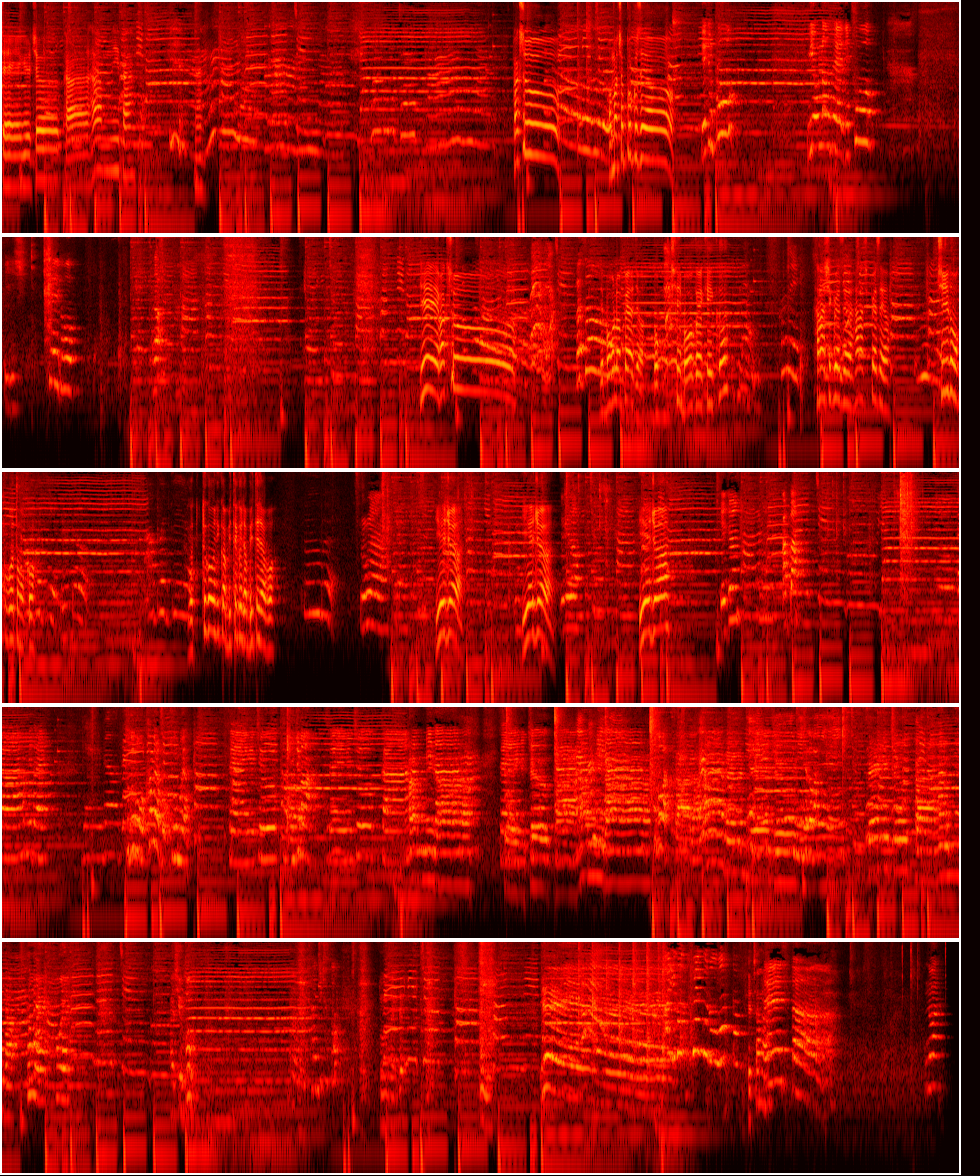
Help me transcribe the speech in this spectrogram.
생일 축하합니다. 박수! 엄마 촛불 끄세요. 얘 좀 푸. 위에 올라오세요. 이제 푸. 이씨. 태도. 예, 박수! 박수. 이제 먹으려면 빼야죠. 먹, 치, 먹을 거예요, 케이크? 하나씩 빼세요. 하나씩 빼세요. 치즈도 먹고 그것도 먹고. 이거 뜨거우니까 밑에 그저 밑에 잡어. 이혜준. 여기서. 이혜준. 예전. 아빠. 축하합니다. 보고 카메라 보고 저거 뭐야? 생일 축하. 보지 마. 생일 축하합니다. 생일 축하합니다. 저거 봐. 사랑하는 예준이 저거 봐. 생일 축하합니다. 후회, 후회. 다시 후. 사진 찍혔어? 동영상 へちゃな。でした。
